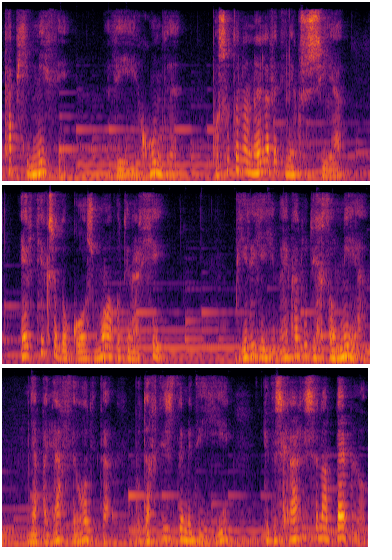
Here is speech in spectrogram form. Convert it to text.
Κάποιοι μύθοι διηγούνται πως όταν ανέλαβε την εξουσία έφτιαξε τον κόσμο από την αρχή. Πήρε για γυναίκα του τη Χθονία, μια παλιά θεότητα που ταυτίζεται με τη γη και της χάρισε ένα πέπλο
